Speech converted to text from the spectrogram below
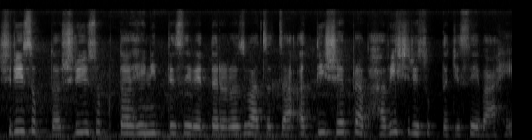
श्रीसुक्त श्रीसुक्त हे नित्यसेवेत दररोज वाचत जा अतिशय प्रभावी श्रीसुक्तची सेवा आहे.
